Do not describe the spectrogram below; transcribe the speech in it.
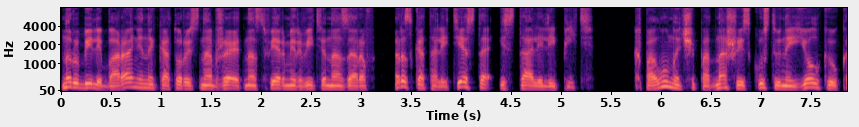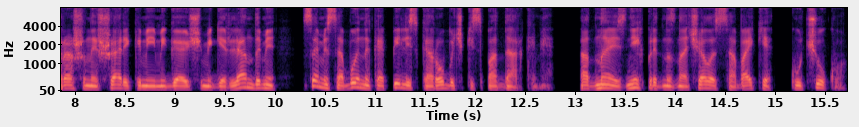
нарубили баранины, который снабжает нас фермер Витя Назаров, раскатали тесто и стали лепить. К полуночи под нашей искусственной елкой, украшенной шариками и мигающими гирляндами, сами собой накопились коробочки с подарками. Одна из них предназначалась собаке Кучуку.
